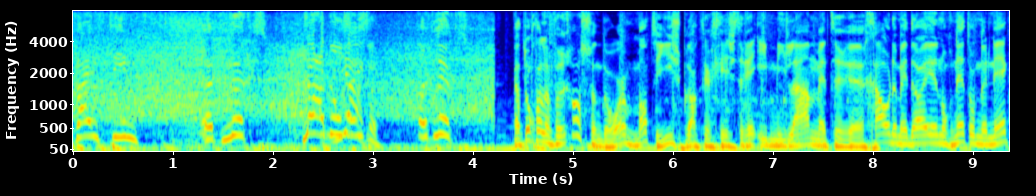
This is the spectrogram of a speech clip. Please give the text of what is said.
15. Het lukt. Ja, 0-9. het lukt. Ja, toch wel een verrassende hoor. Matti sprak er gisteren in Milaan met de eh, gouden medaille nog net om de nek.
